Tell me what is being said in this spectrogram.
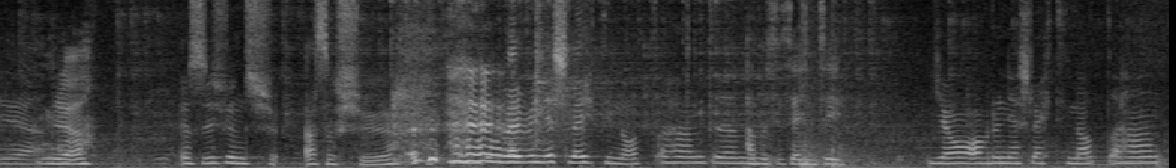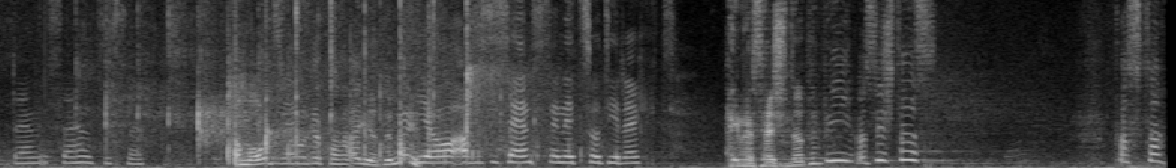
Ja. ja. Also ich finde es also schön. Weil wenn ihr schlechte Noten habt, dann... Aber sie sehen sie. Ja, aber wenn ihr schlechte Noten habt, dann sehen sie es nicht. Am Morgen schauen daheim, oder nicht? Ja, aber sie sehen es dann nicht so direkt. Hey, was hast du da dabei? Was ist das? Was da?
